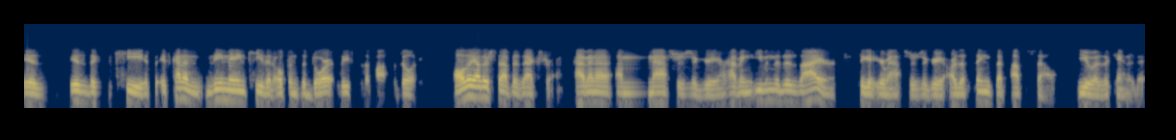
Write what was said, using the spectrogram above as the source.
is is the key. It's it's kind of the main key that opens the door, at least to the possibility. All the other stuff is extra. Having a, a master's degree or having even the desire to get your master's degree are the things that upsell you as a candidate.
